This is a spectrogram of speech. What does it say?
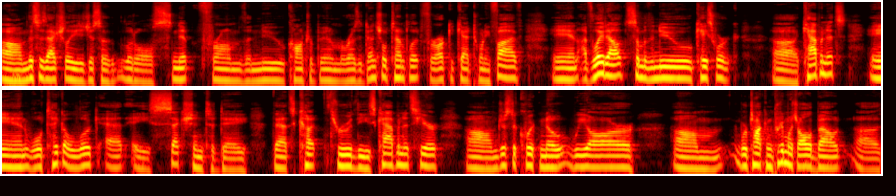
Um, this is actually just a little snip from the new ContraBIM residential template for ArchiCAD 25. And I've laid out some of the new casework uh, cabinets and we'll take a look at a section today that's cut through these cabinets here. Um, just a quick note, we are um, we're talking pretty much all about uh,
